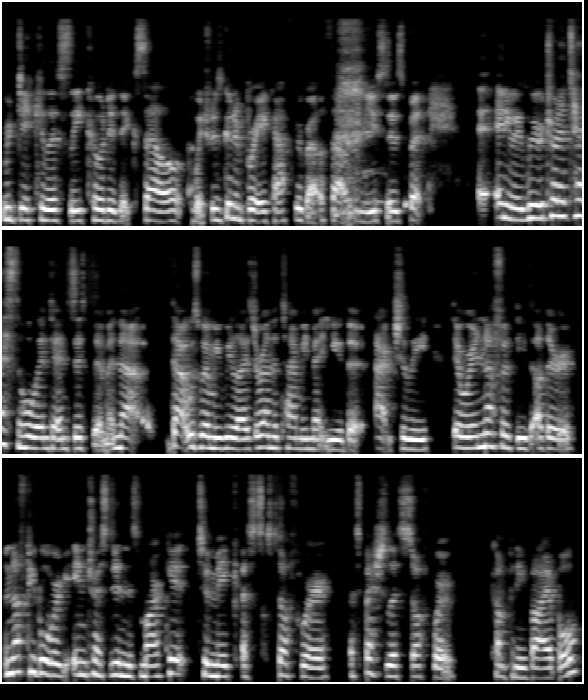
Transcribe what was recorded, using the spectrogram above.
ridiculously coded Excel, which was going to break after about a thousand uses. But anyway, we were trying to test the whole end to end system. And that that was when we realized around the time we met you that actually there were enough of these other enough people were interested in this market to make a software a specialist software company viable.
